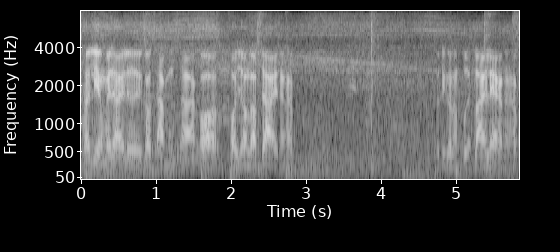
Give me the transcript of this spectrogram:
ถ้าเลี่ยงไม่ได้เลยก็ 3 องศาก็พอยอมรับได้นะครับ ตอนนี้กำลังเปิดลายแรกนะครับ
